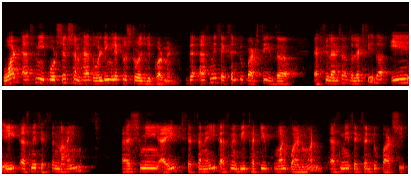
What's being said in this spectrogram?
what ASME code section has welding electrode storage requirement? The ASME section 2 part C is the actual answer. So let's see the A ASME section 9, ASME 8, section 8, ASME B 31.1, ASME section 2 part C.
